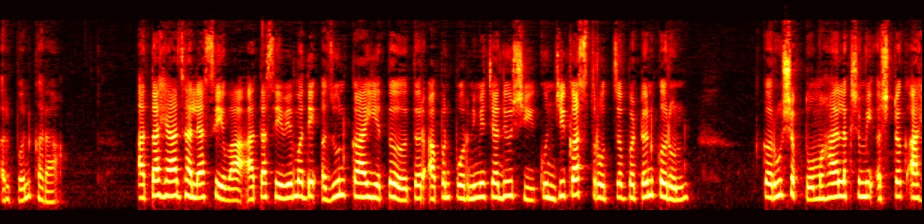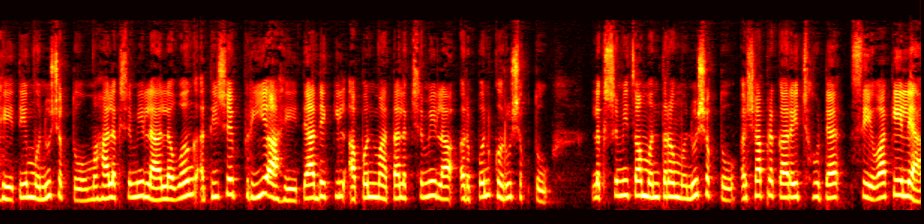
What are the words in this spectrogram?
अर्पण करा. आता ह्या झाल्या सेवा. आता सेवेमध्ये अजून काय येतं? तर आपण पौर्णिमेच्या दिवशी कुंजिका स्त्रोतचं बटन करून करू शकतो. महालक्ष्मी अष्टक आहे ते म्हणू शकतो. महालक्ष्मीला लवंग अतिशय प्रिय आहे. त्या देखील आपण माता लक्ष्मीला अर्पण करू शकतो. लक्ष्मीचा मंत्र म्हणू शकतो. अशा प्रकारे छोट्या सेवा केल्या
